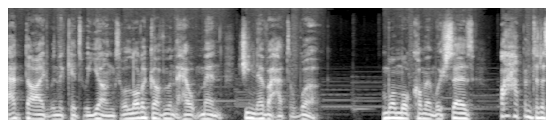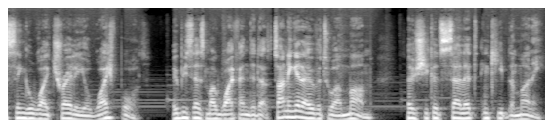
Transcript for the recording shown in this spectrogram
Dad died when the kids were young, so a lot of government help meant she never had to work. And one more comment which says, What happened to the single wide trailer your wife bought? Obi says my wife ended up signing it over to her mum so she could sell it and keep the money.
